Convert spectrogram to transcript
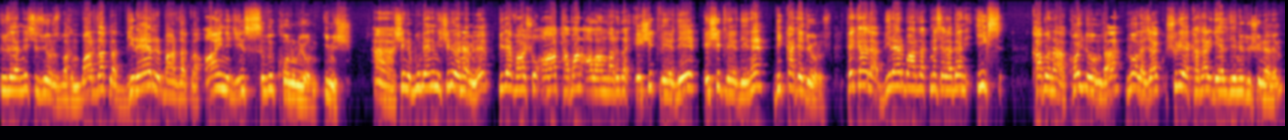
üzerine çiziyoruz bakın. Bardakla birer bardakla aynı cins sıvı konuluyorum imiş. Ha, şimdi bu benim için önemli. Bir defa şu A taban alanları da eşit verdiği, eşit verdiğine dikkat ediyoruz. Pekala birer bardak mesela ben X kabına koyduğumda ne olacak? Şuraya kadar geldiğini düşünelim.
